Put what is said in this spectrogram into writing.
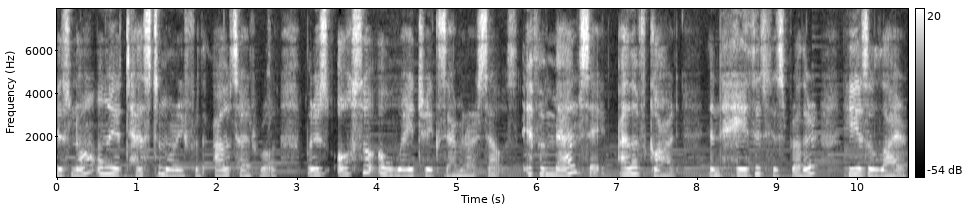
is not only a testimony for the outside world, but is also a way to examine ourselves. If a man say, I love God, and hateth his brother, he is a liar.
